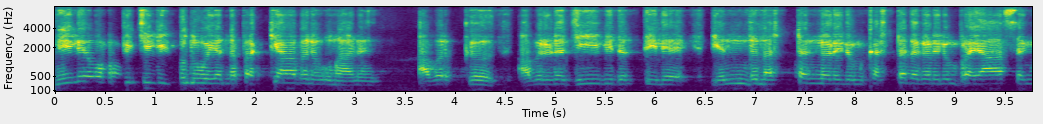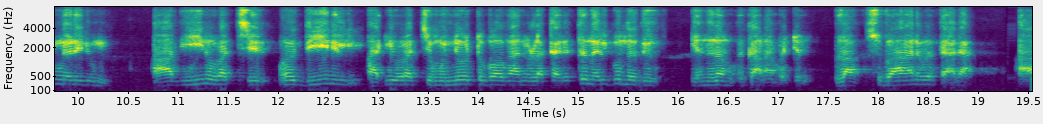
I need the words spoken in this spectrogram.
നിലയുറപ്പിച്ചിരിക്കുന്നു എന്ന പ്രഖ്യാപനവുമാണ്. അവർക്ക് അവരുടെ ജീവിതത്തിലെ എന്ത് നഷ്ടങ്ങളിലും കഷ്ടതകളിലും പ്രയാസങ്ങളിലും ആ ദീനുറച്ച് ദീനിൽ അടിയുറച്ച് മുന്നോട്ട് പോകാനുള്ള കരുത്ത് നൽകുന്നത് എന്ന് നമുക്ക് കാണാൻ പറ്റും. സുബാനുവത്താല ആ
